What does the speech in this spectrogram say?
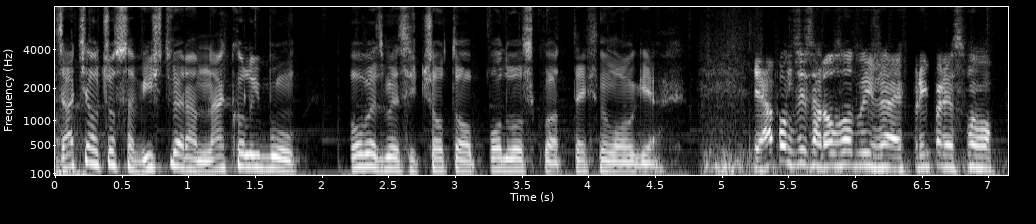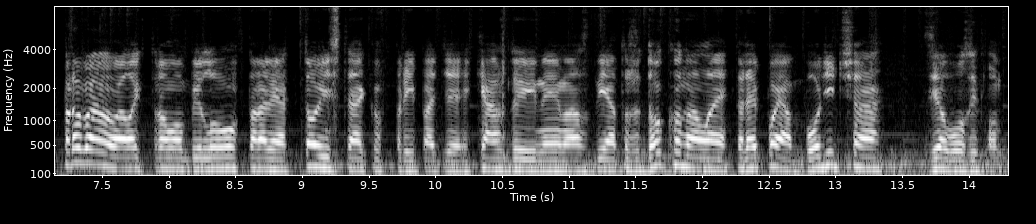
Zatiaľ, čo sa vyštverám na kolibu, Povedzme si, čo to o podvozku a technológiách. Japonci sa rozhodli, že aj v prípade svojho prvého elektromobilu spravia to isté ako v prípade každej inej Mazdy a to, že dokonale prepoja vodiča s jeho vozidlom.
